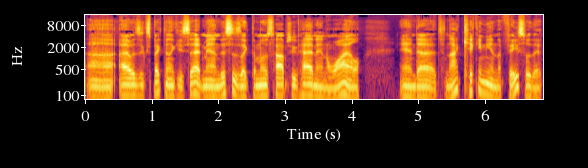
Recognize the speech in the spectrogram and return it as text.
Uh, I was expecting, like you said, man, this is like the most hops we've had in a while, and uh, it's not kicking me in the face with it.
